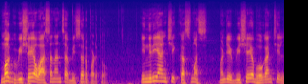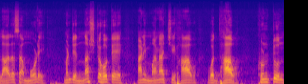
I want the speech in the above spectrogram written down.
मग विषय वासनांचा विसर पडतो. इंद्रियांची कसमस म्हणजे विषयभोगांची लालसा मोडे म्हणजे नष्ट होते आणि मनाची हाव व धाव खुंटून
